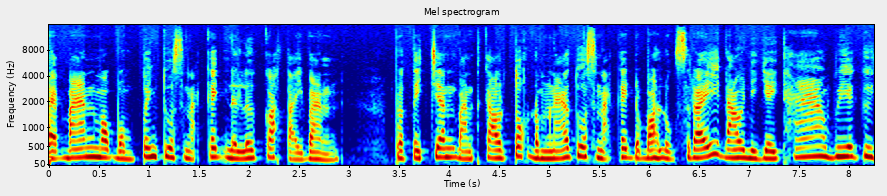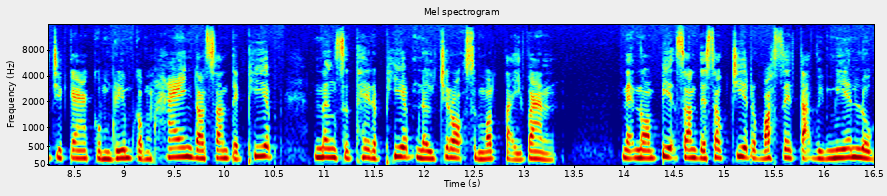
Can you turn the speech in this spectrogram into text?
ដែលបានមកបំពេញទស្សនកិច្ចនៅលើកោះតៃវ៉ាន់ប្រទេសចិនបានថ្កោលទោសដំណើរទស្សនកិច្ចរបស់លោកស្រីដោយនិយាយថាវាគឺជាការគំរាមកំហែងដល់សន្តិភាព និងស្ថិរភាពនៅច្រកសមុទ្រតៃវ៉ាន់ អ្នកនាំពាក្យសន្តិសុខជាតិរបស់សេតវិមានលោក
